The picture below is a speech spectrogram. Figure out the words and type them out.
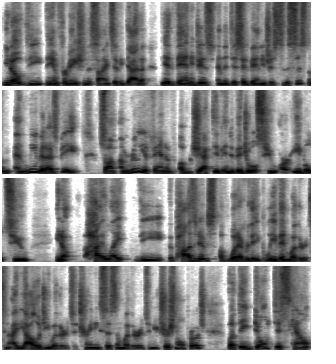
you know the the information the scientific data the advantages and the disadvantages to the system and leave it as be so i'm, I'm really a fan of objective individuals who are able to you know highlight the the positives of whatever they believe in whether it's an ideology whether it's a training system whether it's a nutritional approach but they don't discount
